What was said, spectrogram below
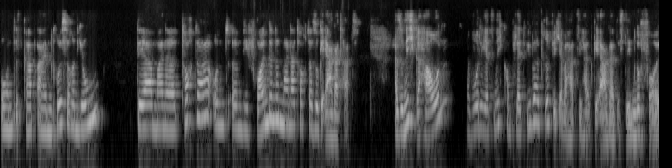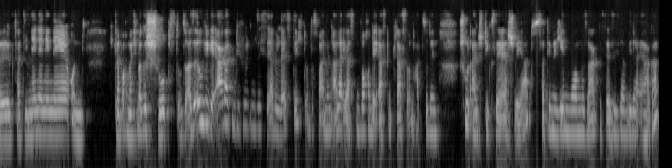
und es gab einen größeren Jungen, der meine Tochter und ähm, die Freundinnen meiner Tochter so geärgert hat. Also nicht gehauen, er wurde jetzt nicht komplett übergriffig, aber hat sie halt geärgert, ist denen gefolgt, hat die nee, nee, nee, nee und glaube auch manchmal geschubst und so. Also irgendwie geärgert und die fühlten sich sehr belästigt und das war in den allerersten Wochen der ersten Klasse und hat so den Schuleinstieg sehr erschwert. Das hat die mir jeden Morgen gesagt, dass er sich dann wieder ärgert.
